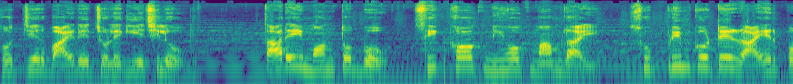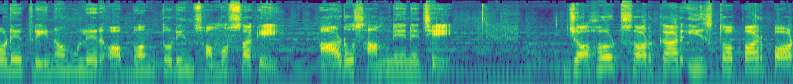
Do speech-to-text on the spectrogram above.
সহ্যের বাইরে চলে গিয়েছিল। তার এই মন্তব্য শিক্ষক নিয়োগ মামলায় সুপ্রিম কোর্টের রায়ের পরে তৃণমূলের অভ্যন্তরীণ সমস্যাকে আরও সামনে এনেছে। জহর সরকার ইস্তফার পর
